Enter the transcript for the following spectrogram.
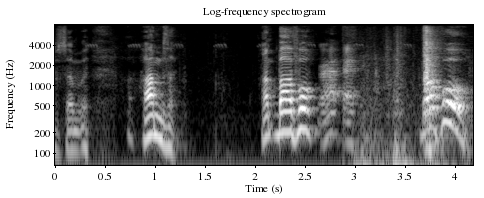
Uzama- Hamza Ham- bafo? Bafo?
